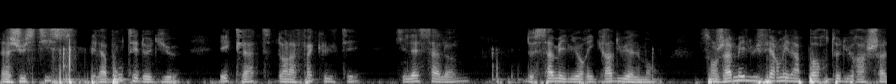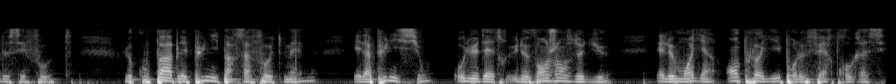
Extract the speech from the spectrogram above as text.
La justice et la bonté de Dieu éclatent dans la faculté qui laisse à l'homme de s'améliorer graduellement, sans jamais lui fermer la porte du rachat de ses fautes. Le coupable est puni par sa faute même, et la punition, au lieu d'être une vengeance de Dieu, est le moyen employé pour le faire progresser.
